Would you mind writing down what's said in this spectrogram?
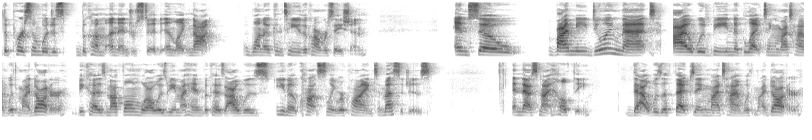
the person would just become uninterested and like not want to continue the conversation. And so by me doing that, I would be neglecting my time with my daughter because my phone would always be in my hand because I was, you know, constantly replying to messages. And that's not healthy. That was affecting my time with my daughter.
